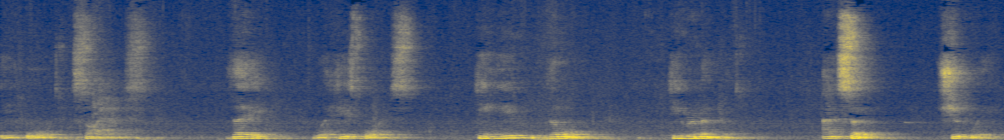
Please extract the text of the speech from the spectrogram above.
in awed silence. They were his boys. He knew them all. He remembered. And so should we.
